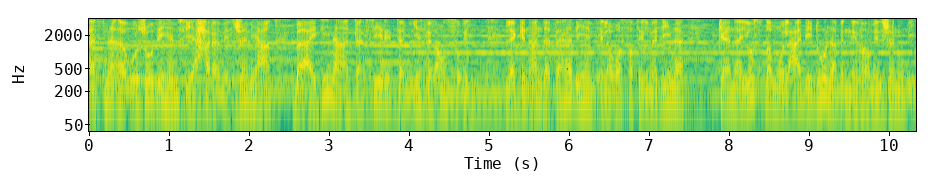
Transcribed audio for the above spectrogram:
أثناء وجودهم في حرم الجامعة بعيدين عن تأثير التمييز العنصري لكن عند ذهابهم إلى وسط المدينة كان يصدم العديدون بالنظام الجنوبي.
